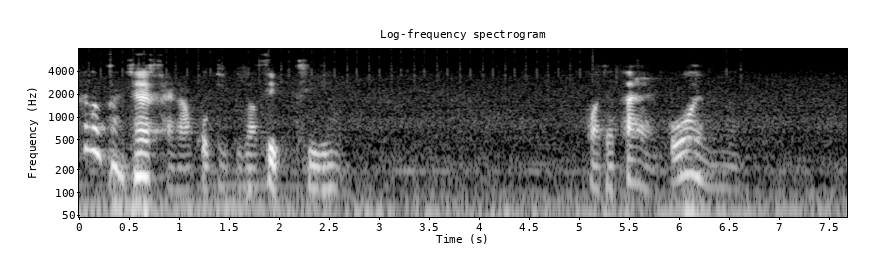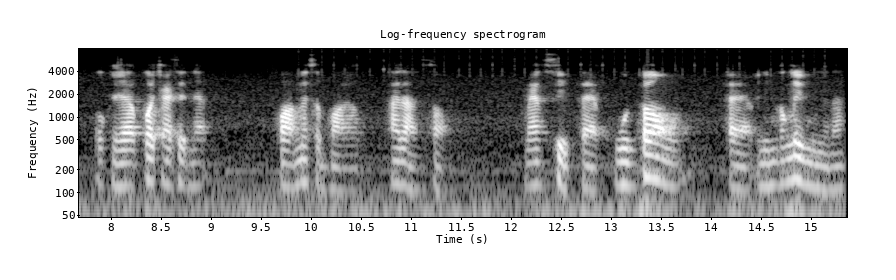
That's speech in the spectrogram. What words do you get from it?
น่าลำคาญแช่แข็งครับกดอีกทีละสิบทีกว่าจะแตกโอ้ยโอเคครับก็ใช้เสร็จเนี่ยฟอร์มไม่สบายครับถ้าด่านสองแม็กสิบแต่คุณต้องแต่อันนี้มันต้องเล่นมือนะ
